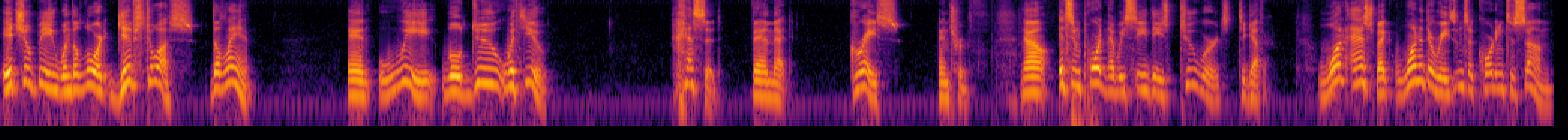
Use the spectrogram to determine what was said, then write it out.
It shall be when the Lord gives to us the land, and we will do with you chesed, ve'emet, grace and truth. Now, it's important that we see these two words together. One aspect, one of the reasons, according to some,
